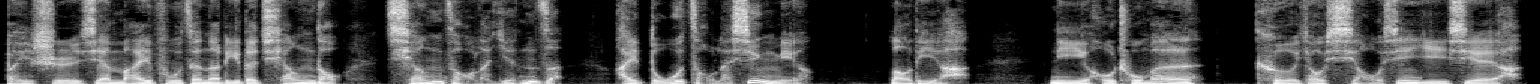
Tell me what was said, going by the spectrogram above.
被事先埋伏在那里的强盗抢走了银子，还夺走了性命。老弟呀，你以后出门可要小心一些呀。”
